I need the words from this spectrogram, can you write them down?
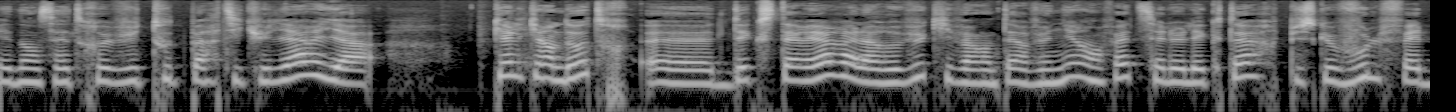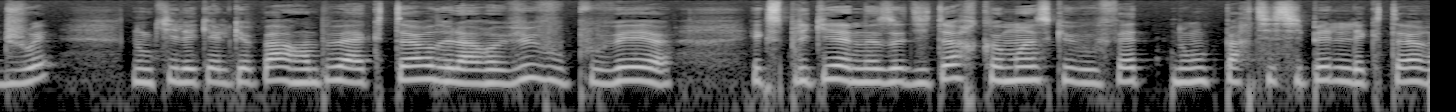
Et dans cette revue toute particulière, il y a quelqu'un d'autre euh, d'extérieur à la revue qui va intervenir. En fait, c'est le lecteur, puisque vous le faites jouer. Donc, il est quelque part un peu acteur de la revue. Vous pouvez euh, expliquer à nos auditeurs comment est-ce que vous faites donc participer le lecteur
